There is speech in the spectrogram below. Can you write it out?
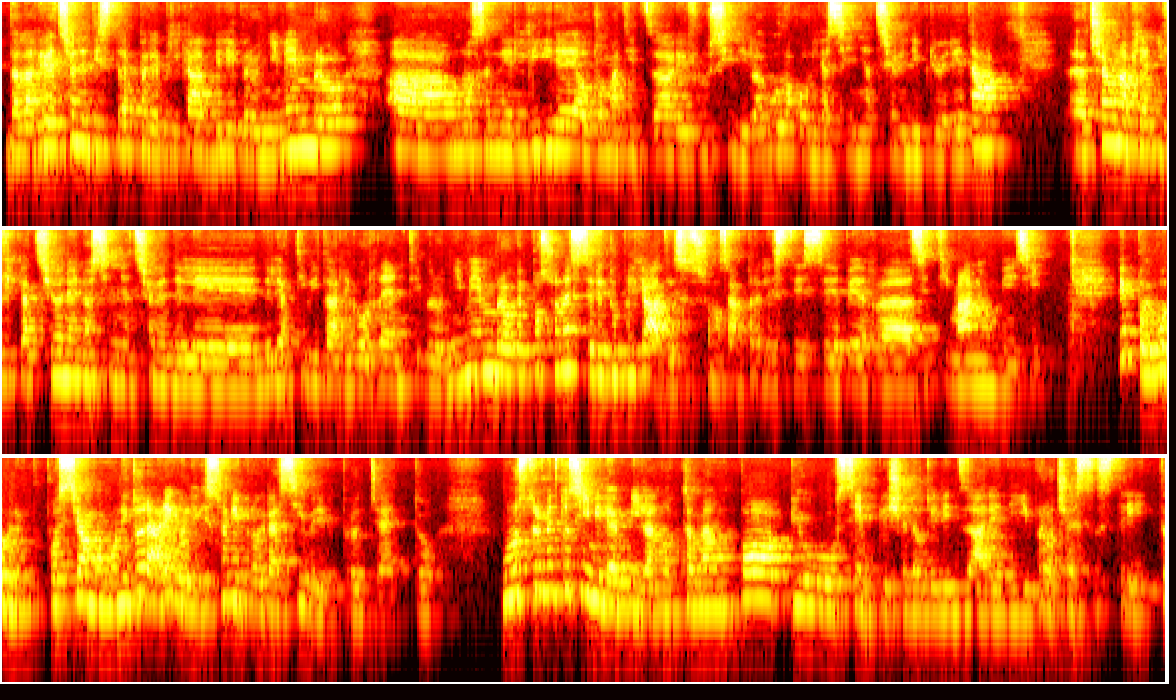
dalla creazione di step replicabili per ogni membro a uno snellire e automatizzare i flussi di lavoro con le assegnazioni di priorità, eh, c'è una pianificazione e un'assegnazione delle, delle, attività ricorrenti per ogni membro che possono essere duplicate se sono sempre le stesse per uh, settimane o mesi. E poi possiamo monitorare quelli che sono i progressi per il progetto. Uno strumento simile a Milanot, ma è un po' più semplice da utilizzare di Process Street,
